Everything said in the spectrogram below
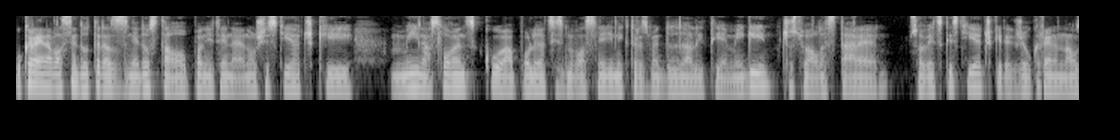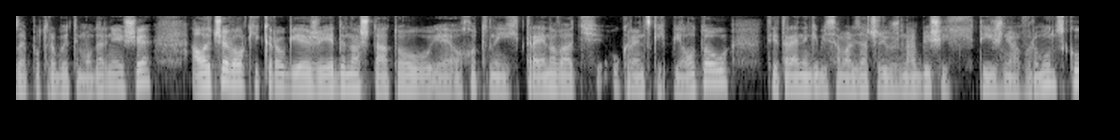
Ukrajina vlastne doteraz nedostala úplne tie najnovšie stíhačky. My na Slovensku a Poliaci sme vlastne jediní, ktoré sme dodali tie MIGy, čo sú ale staré sovietské stíhačky, takže Ukrajina naozaj potrebuje tie modernejšie. Ale čo je veľký krok je, že 11 štátov je ochotných trénovať ukrajinských pilotov. Tie tréningy by sa mali začať už v najbližších týždňoch v Rumunsku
